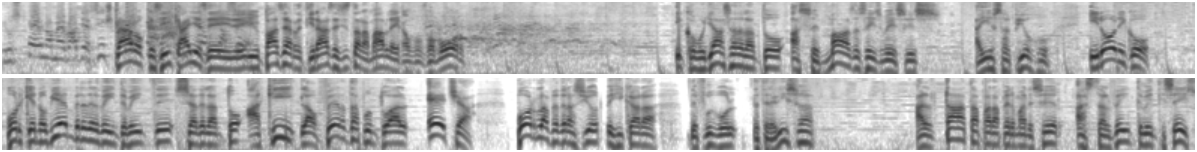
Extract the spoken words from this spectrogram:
Y usted no me va a decir Claro que sí, cállese y, y pase a retirarse si es tan amable, por favor. Y como ya se adelantó hace más de seis meses, ahí está el piojo. Irónico, porque en noviembre del 2020 se adelantó aquí la oferta puntual hecha por la Federación Mexicana de Fútbol de Televisa al Tata para permanecer hasta el 2026.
